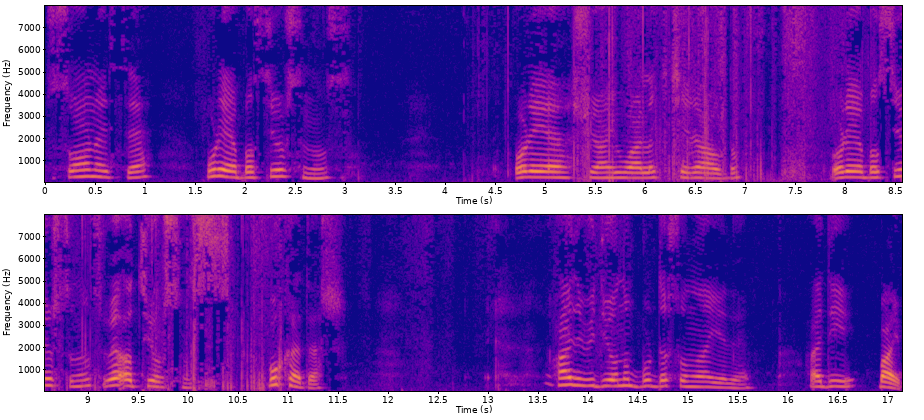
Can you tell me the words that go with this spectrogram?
Sonra ise buraya basıyorsunuz. Oraya şu an yuvarlak içeri aldım. Oraya basıyorsunuz ve atıyorsunuz. Bu kadar. Hadi videonun burada sonuna gelelim. Hadi bay.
